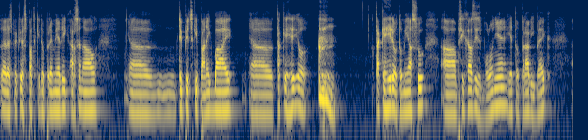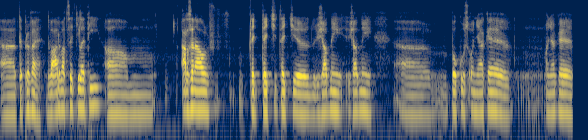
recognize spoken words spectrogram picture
respektive zpátky do Premier League, Arsenal, typický panic buy, taky jo, Takehiro Tomiyasu a přichází z Boloně, je to pravý back, teprve 22-letý. Um, Arsenal teď, teď, teď eh, žádný, žádný uh, pokus o nějaké, o nějaké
